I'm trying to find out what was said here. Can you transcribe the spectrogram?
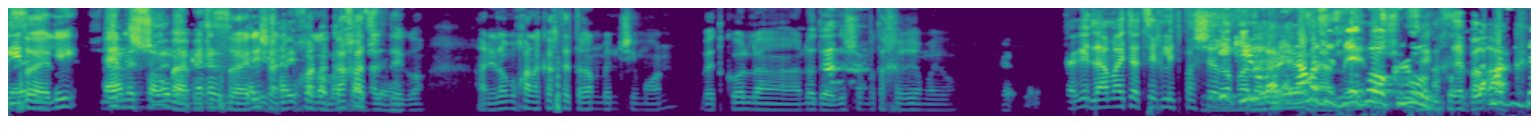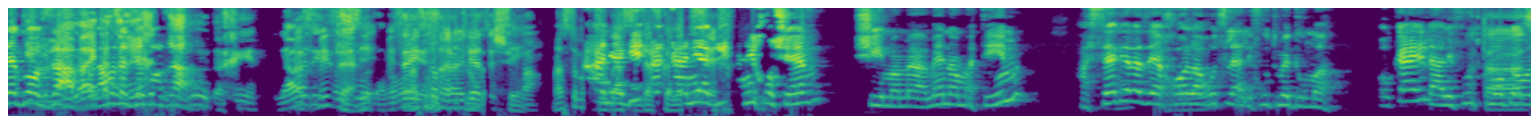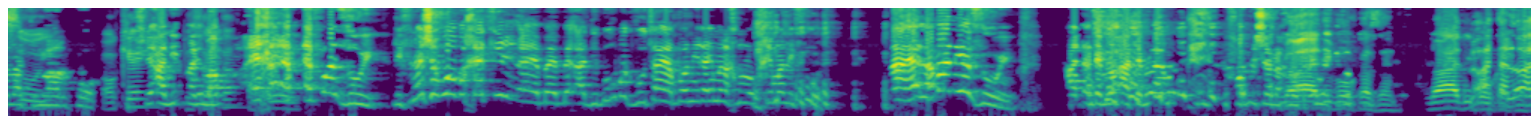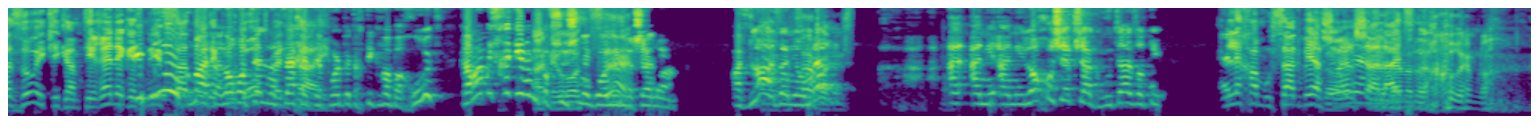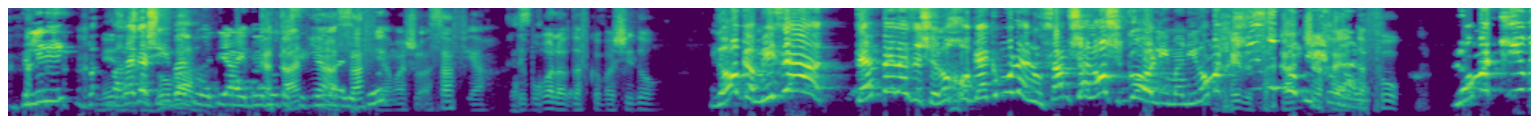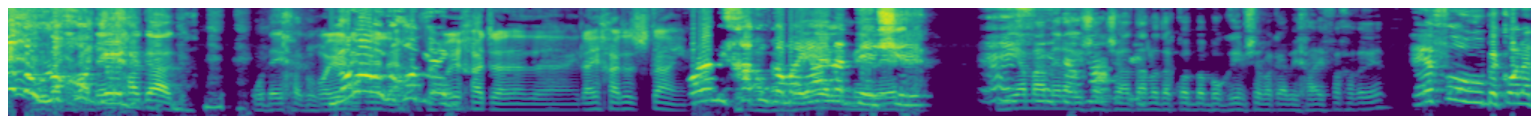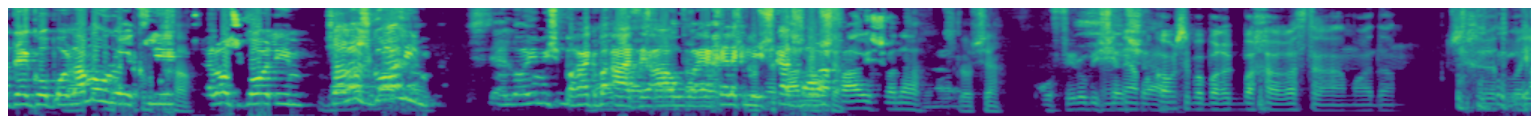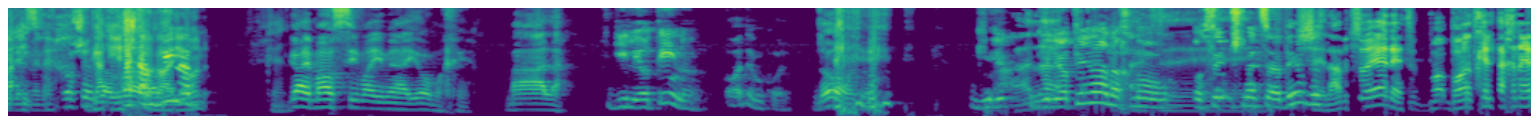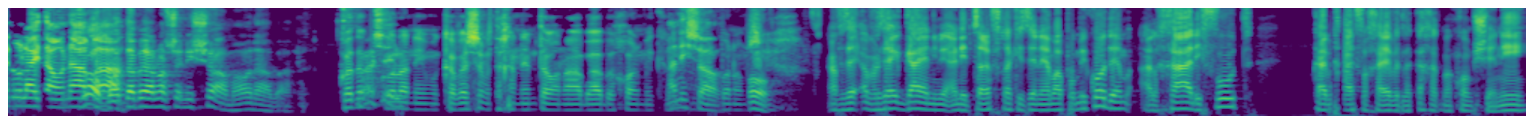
ישראלי, אין שום מאמן ישראלי שאני מוכן לקחת על. דגו. אני לא מוכן לקחת את רן בן שמעון, ואת כל ה... לא יודע, איזה שמות אחרים היו. תגיד, למה היית צריך להתפשר אבל כאילו, על למה זה דגו או כלום? למה? זה דגו כאילו, זר? למה זה דגו זר? התפשרות, אחי. למה זה? התפשרות? לא מה זאת אומרת לא אני חושב שעם המאמן המתאים, הסגל הזה יכול לרוץ לאליפות מדומה. אוקיי? לאליפות כמו בעונת מרקו. אוקיי. איך- איפה הזוי? לפני שבוע וחצי אה, הדיבור בקבוצה היה בוא נראה אם אנחנו לוקחים אליפות. אה, למה אני הזוי? אתם לא אתם לא אנחנו... לא היה דיבור כזה. לא היה דיבור לא, כזה. אתה לא הזוי, כי גם תראה נגד מי הפסדנו מה, אתה לא רוצה נקודות לנצח את. הפועל פתח תקווה בחוץ? כמה משחקים הם כבשו שני. גולים בשנה? אז לא, אז אני אומר, אני אני לא חושב שהקבוצה הזאת, אין לך מושג מי השוער לא, שעלה לא אצלנו. איך קוראים לו. בלי, זה, ברגע? שאיבדנו את דיה, איבדנו את הסיכוי קטניה, לאליפות. אספיה, משהו, אספיה. דיברו עליו דווקא בשידור. לא, גם מי זה הטמבל הזה שלא חוגג מולנו? שם שלוש גולים, אני לא אחי, מכיר זה אותו שחקן שלך, יא בכלל. דפוק. לא מכיר אותו, הוא לא הוא די חוגג. חגג. הוא די חגג. לא, הוא לא חוגג. רועי חג'ה, אילי חג'ה 2. כל המשחק הוא גם היה על הדשא. מי המאמן הראשון. שנתן לו דקות בבוגרים של מכבי חיפה, חברים? איפה הוא בכל הדגו בו? למה הוא לא אצלי? בכר. שלוש גולים. שלוש. גולים. אלוהים. ברק... אה, זה אה, הוא היה חלק מעסקת ברק. שלושה. הוא אפילו בישל הנה שער. המקום שבו ברק בכר הרס את המועדון. שחרר את רועי אלימלך. בסופו של גיא, יש דבר- לך אתה רעיון? גיא, מה עושים הימי היום, אחי? מה הלאה? גיליוטינה, קודם כל. לא. גיליוטינה אנחנו אז, אה, עושים שני צעדים, ו- שאלה מצוינת. בוא בוא נתחיל לתכנן אולי את העונה לא, בוא הבאה. נדבר על מה שנשאר, מה העונה הבאה? קודם כל אני מקווה שמתכננים את העונה הבאה בכל מקרה. מה נשאר? בוא או, נמשיך. אבל זה, אבל זה, גיא, אני, אני מצרף אותך כי זה נאמר פה מקודם, הלכה האליפות, מכבי חיפה חייבת לקחת מקום שני,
